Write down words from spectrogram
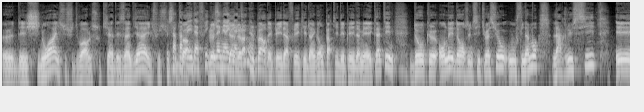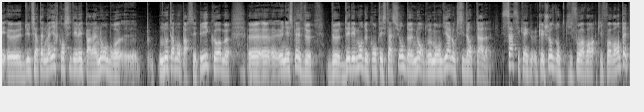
euh, des Chinois, il suffit de voir le soutien des Indiens, il suffit de voir le soutien de la plupart des pays d'Afrique et d'une grande partie des pays d'Amérique latine. Donc, euh, on est dans une situation où, finalement, la Russie est euh, d'une certaine manière considéré par un nombre, euh, notamment par ces pays, comme euh, une espèce de, d'élément de, contestation d'un ordre mondial occidental. Ça, c'est quelque chose dont il faut avoir, qu'il faut avoir en tête.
